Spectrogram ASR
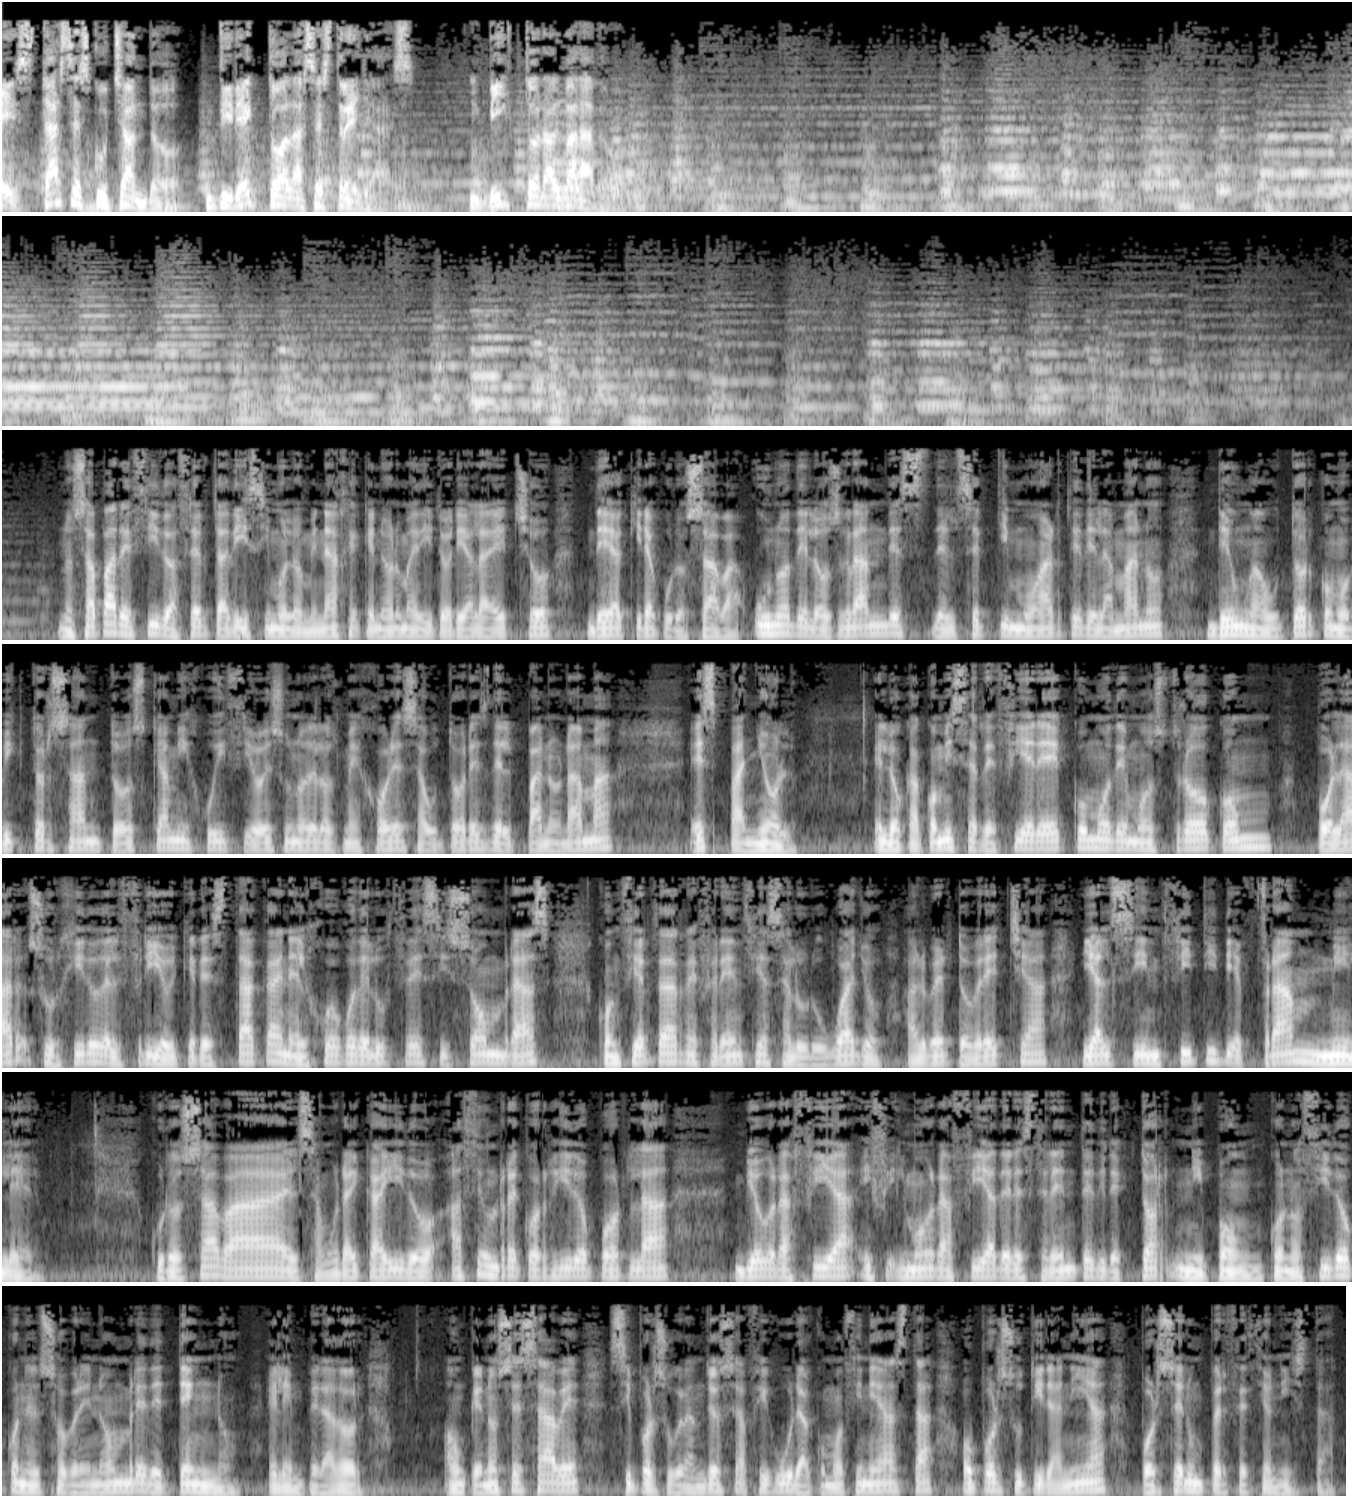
Estás escuchando Directo a las Estrellas. Víctor Alvarado. Nos ha parecido acertadísimo el homenaje que Norma Editorial ha hecho de Akira Kurosawa, uno de los grandes del séptimo arte de la mano de un autor como Víctor Santos, que a mi juicio es uno de los mejores autores del panorama español. En lo que a cómic se refiere, como demostró con Polar surgido del frío y que destaca en el juego de luces y sombras con ciertas referencias al uruguayo Alberto Brecha y al Sin City de Frank Miller. Kurosawa, el samurái caído, hace un recorrido por la biografía y filmografía del excelente director nipón, conocido con el sobrenombre de Tenno, el emperador, aunque no se sabe si por su grandiosa figura como cineasta o por su tiranía por ser un perfeccionista.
